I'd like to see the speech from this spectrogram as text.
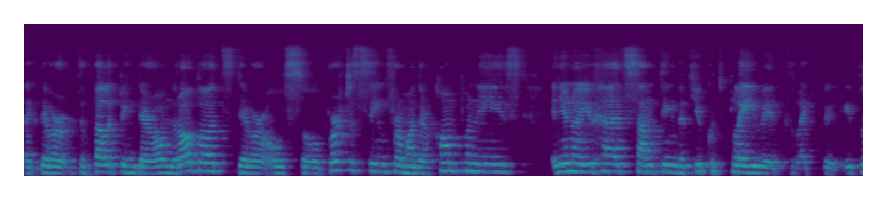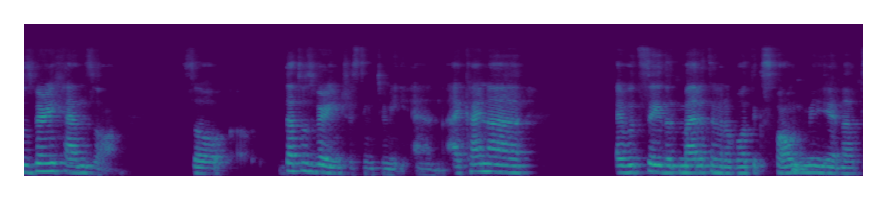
like they were developing their own robots. They were also purchasing from other companies. And you know you had something that you could play with like it was very hands on so that was very interesting to me. And i kind of i would say that maritime robotics found me and not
